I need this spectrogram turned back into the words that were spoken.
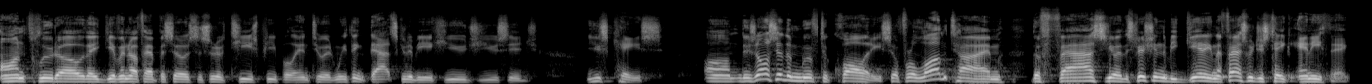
on Pluto. They give enough episodes to sort of tease people into it. And we think that's going to be a huge usage use case. Um, there's also the move to quality. So for a long time, the fast, you know, especially in the beginning, the fast would just take anything.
